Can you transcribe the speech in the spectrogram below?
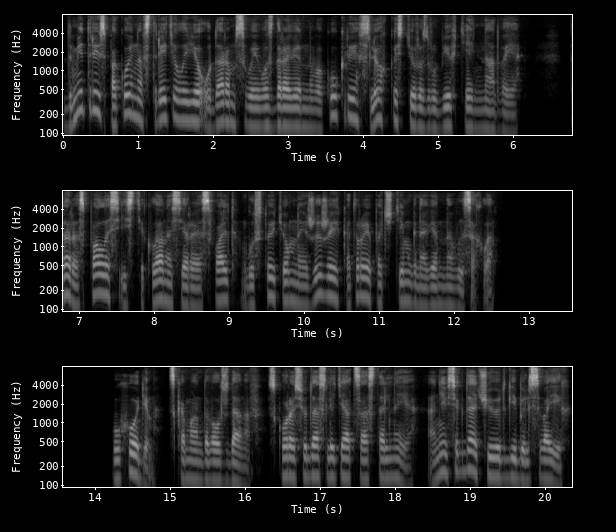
Дмитрий спокойно встретил ее ударом своего здоровенного кукри, с легкостью разрубив тень надвое. Та распалась и стекла на серый асфальт густой темной жижей, которая почти мгновенно высохла. «Уходим», – скомандовал Жданов. «Скоро сюда слетятся остальные. Они всегда чуют гибель своих.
